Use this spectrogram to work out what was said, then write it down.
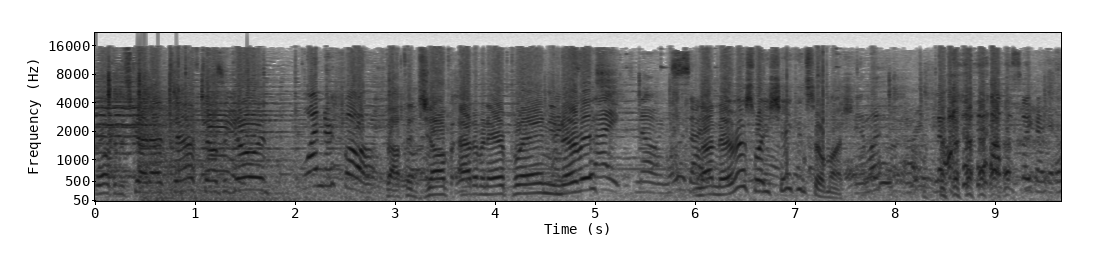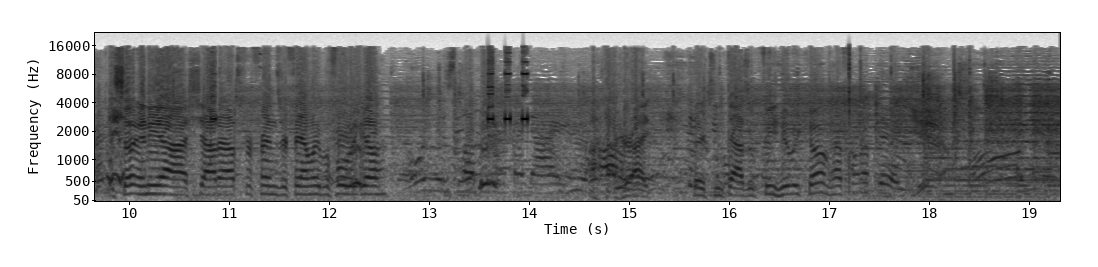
welcome to Skydive Taft. How's it going? Wonderful. About to jump out of an airplane. You nervous? Psyched. No, I'm psyched. Not nervous? Why are you shaking so much? Am I? No. I was like, I am. So, any uh, shout outs for friends or family before we go? Just love you if I die. All right, 13,000 feet. Here we come. Have fun up there. Yeah.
